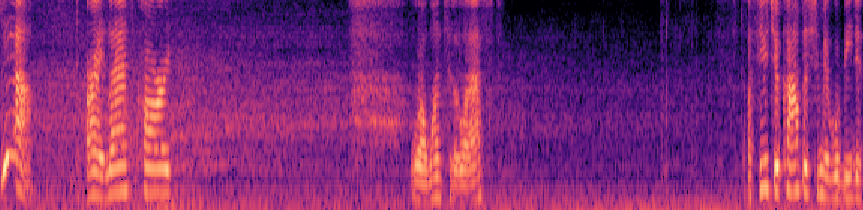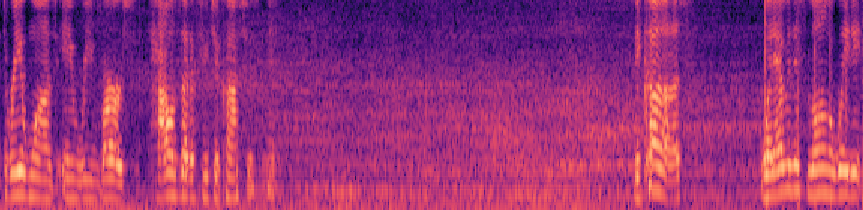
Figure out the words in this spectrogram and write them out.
Yeah. All right, last card. Well, one to the last. A future accomplishment would be the three of wands in reverse. How is that a future accomplishment? Because whatever this long awaited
